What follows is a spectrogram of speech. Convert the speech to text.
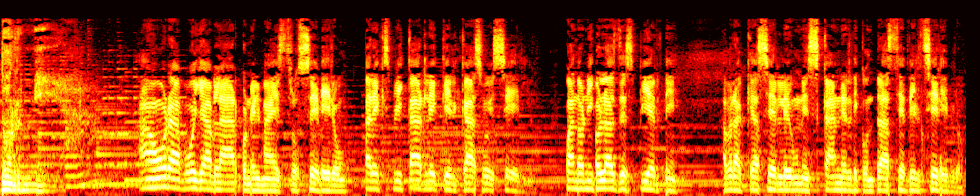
dormía. Ahora voy a hablar con el maestro Severo para explicarle que el caso es serio. Cuando Nicolás despierte, habrá que hacerle un escáner de contraste del cerebro.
